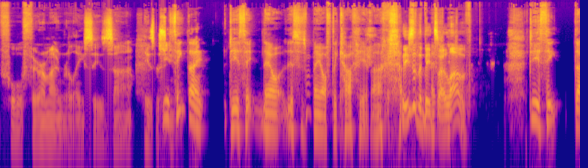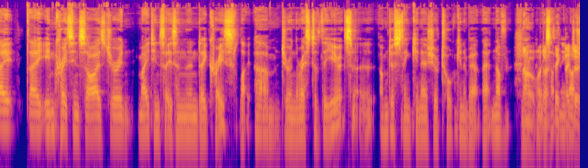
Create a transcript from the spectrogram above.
for pheromone release is uh, is. Do you think they? Do you think now? This is me off the cuff here, Mark. So These are the bits I love. Do you think they they increase in size during mating season and decrease like um, during the rest of the year? It's. Uh, I'm just thinking as you're talking about that. no, I don't think they do.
